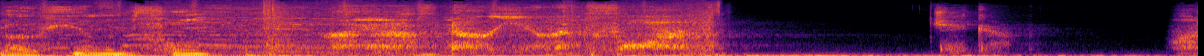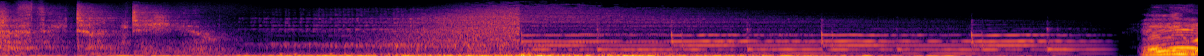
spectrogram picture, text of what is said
no human form. I have no human form. Jacob, what have they done to you? Lily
